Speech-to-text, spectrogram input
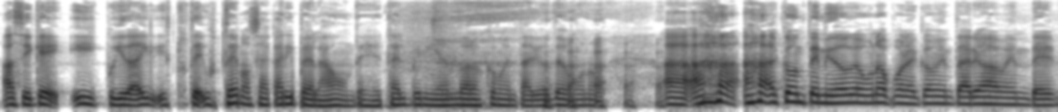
Así que, y cuida, y usted, usted no sea caripelado, deje de estar viniendo a los comentarios de uno, a- a- al contenido de uno, a poner comentarios a vender.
